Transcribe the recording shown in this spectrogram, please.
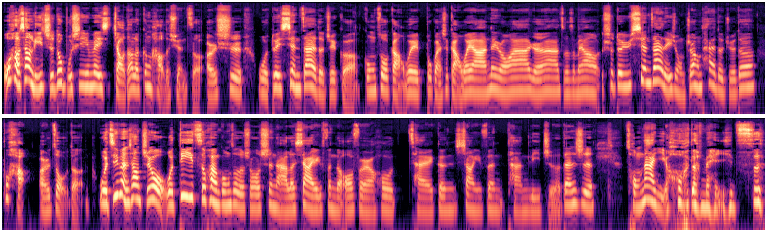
我好像离职都不是因为找到了更好的选择，而是我对现在的这个工作岗位，不管是岗位啊、内容啊、人啊，怎么怎么样，是对于现在的一种状态的觉得不好而走的。我基本上只有我第一次换工作的时候是拿了下一份的 offer，然后才跟上一份谈离职的，但是。从那以后的每一次，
